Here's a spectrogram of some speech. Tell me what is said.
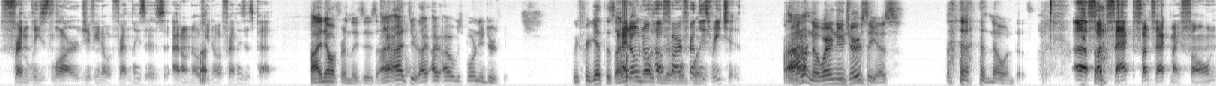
Friendly's large, if you know what Friendly's is. I don't know if you know what Friendly's is, Pat. I know what Friendlies is. I, I dude, I, I I was born in New Jersey. We forget this. I, I, don't know how Northern at far one point. Friendly's reaches. I don't know where New New Jersey Jersey. is. no one does. Uh, fun fact, fun fact, my phone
